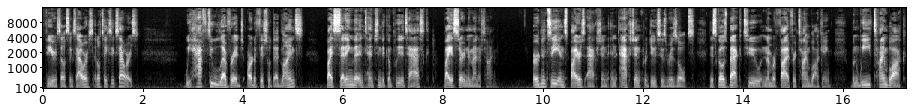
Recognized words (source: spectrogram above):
If you give yourself six hours, it'll take six hours. We have to leverage artificial deadlines by setting the intention to complete a task by a certain amount of time. Urgency inspires action, and action produces results. This goes back to number five for time blocking. When we time block,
